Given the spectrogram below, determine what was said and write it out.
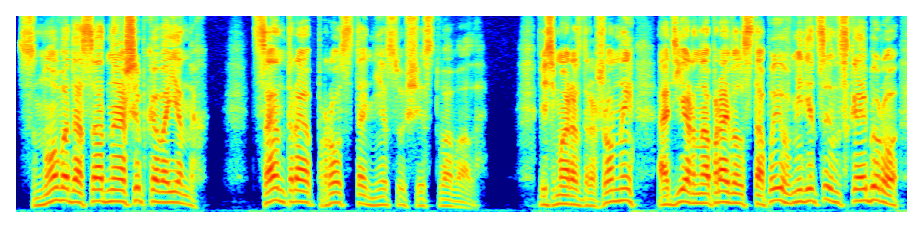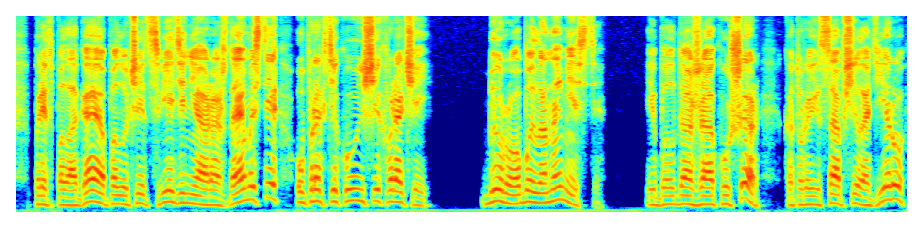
Снова досадная ошибка военных. Центра просто не существовало. Весьма раздраженный, Адьер направил стопы в медицинское бюро, предполагая получить сведения о рождаемости у практикующих врачей. Бюро было на месте. И был даже акушер, который сообщил Адьеру,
